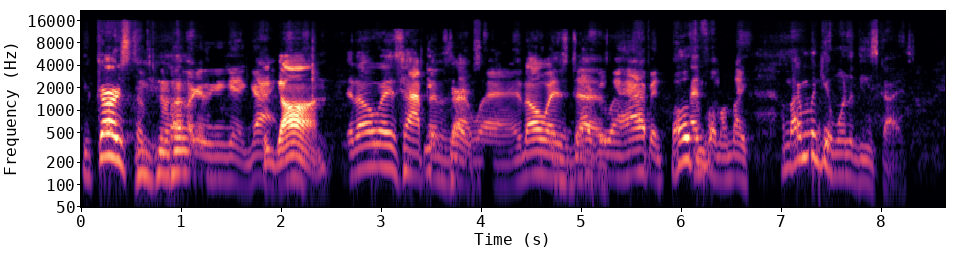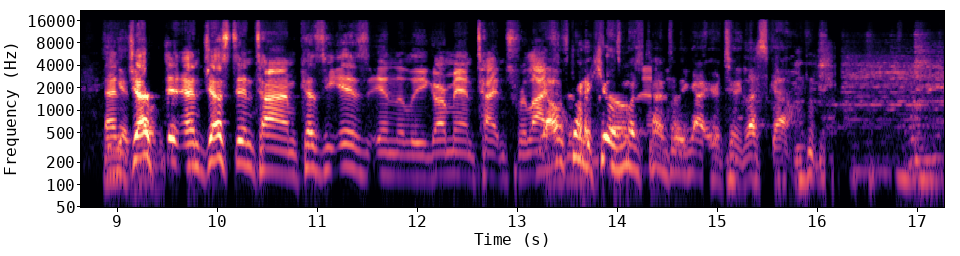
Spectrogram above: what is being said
you cursed him. Motherfucker's gonna get He got. gone. It always happens that way. It always Exactly does. what happened. Both And- of them. I'm like, I'm like, I'm gonna get one of these guys. He And gets just both. and just in time, because he is in the league, our man Titans for Life. Yeah, I was trying to kill as much time till he got here too. Let's go.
